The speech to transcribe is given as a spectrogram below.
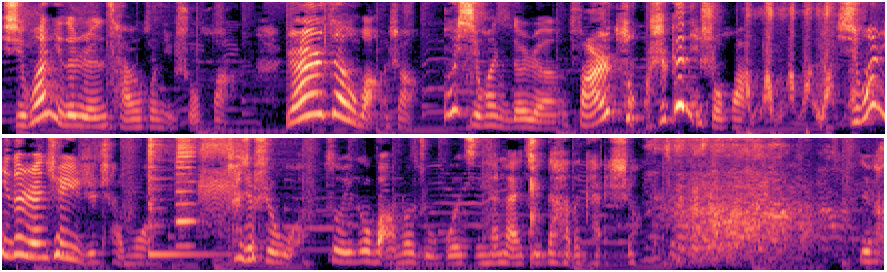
喜欢你的人才会和你说话。然而，在网上，不喜欢你的人反而总是跟你说话，喜欢你的人却一直沉默。这就是我作为一个网络主播几年来最大的感受，对吧？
